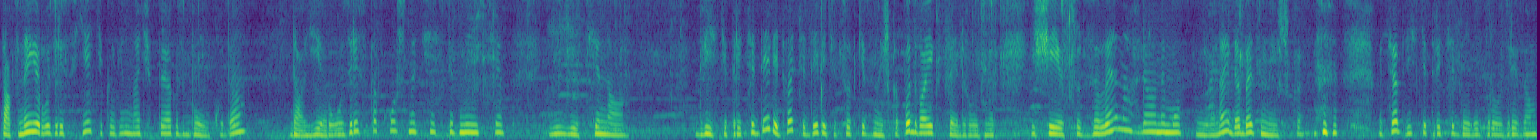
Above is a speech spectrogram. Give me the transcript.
Так, в неї розріз є, тільки він начебто як збоку. Да? Да, є розріз також на цій спідниці. Її ціна 239, 29% знижка по 2XL розмір. І ще є ось тут зелена, глянемо. Ні, вона йде без знижки. Оця 239 з розрізом.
